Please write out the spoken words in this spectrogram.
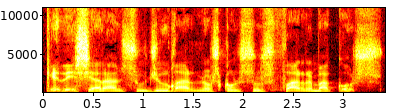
que desearán subyugarnos con sus fármacos,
